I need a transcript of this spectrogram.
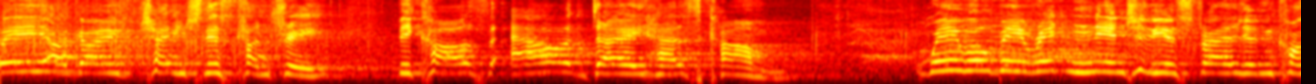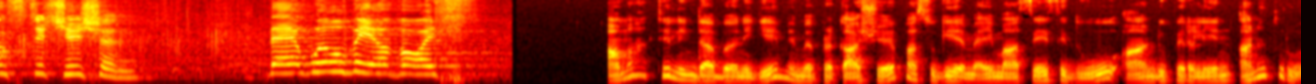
We are going to change this country because our day has come. We will be written into the Australian Constitution. There will be a voice. අමාත්‍ය ලින්ඩාබර්නිගේ මෙම ප්‍රකාශය පසුගිය මැයි මාසේ සිදු වූ ආණ්ඩු පෙරලියෙන් අනතුරුව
